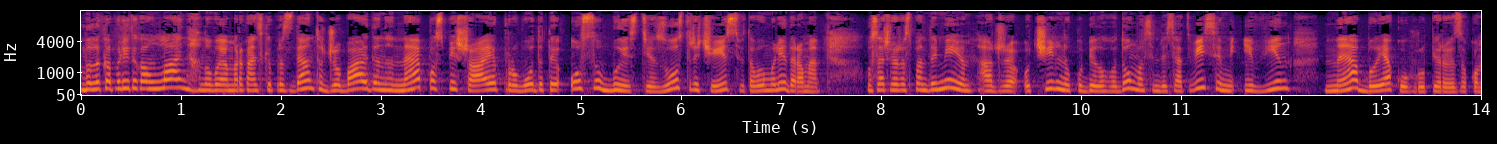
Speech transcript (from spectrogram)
Велика політика онлайн. Новий американський президент Джо Байден не поспішає проводити особисті зустрічі із світовими лідерами. Усе через пандемію, адже очільнику Білого Дому 78, і він неабияк у групі ризику.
